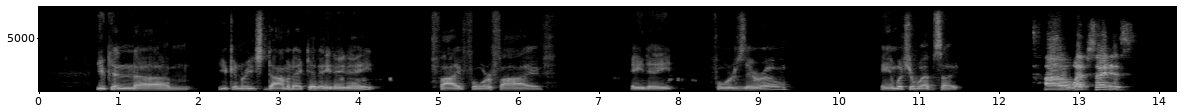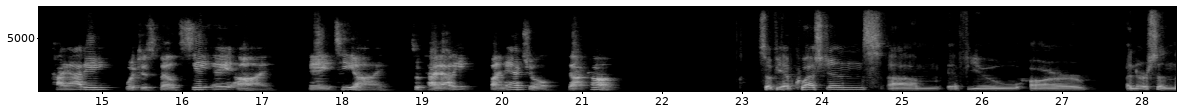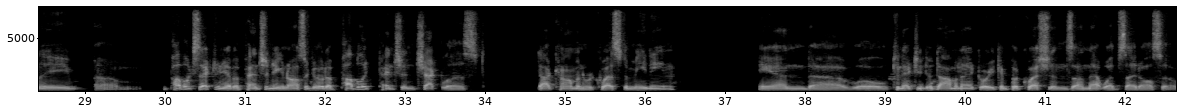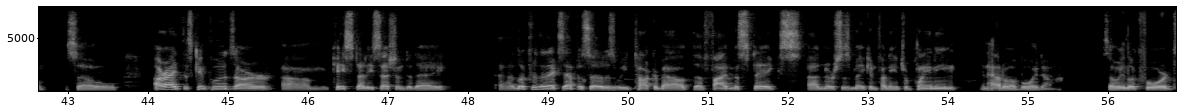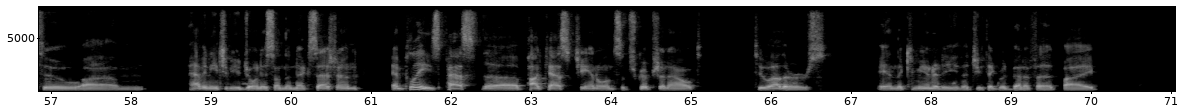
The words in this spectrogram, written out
You can um, you can reach Dominic at 888 545 8840. And what's your website? Uh, website is Caiati, which is spelled C A I A T I. So caiatifinancial.com. So if you have questions, um, if you are a nurse in the um, public sector and you have a pension, you can also go to publicpensionchecklist.com and request a meeting. And uh, we'll connect you to Dominic, or you can put questions on that website also. So, all right, this concludes our um, case study session today. Uh, look for the next episode as we talk about the five mistakes uh, nurses make in financial planning and how to avoid them. So we look forward to um, having each of you join us on the next session. And please pass the podcast channel and subscription out to others in the community that you think would benefit by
